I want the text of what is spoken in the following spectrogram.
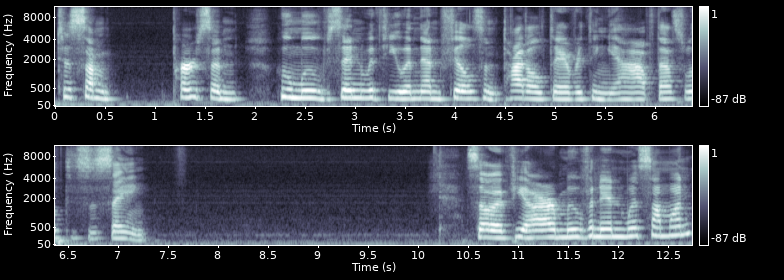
to some person who moves in with you and then feels entitled to everything you have. That's what this is saying. So if you are moving in with someone,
